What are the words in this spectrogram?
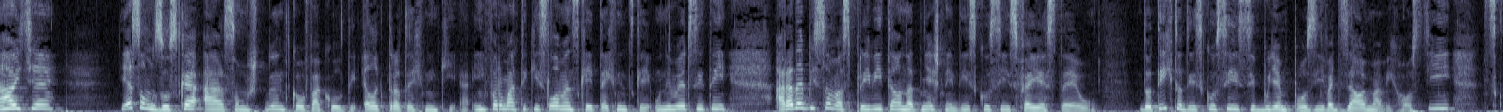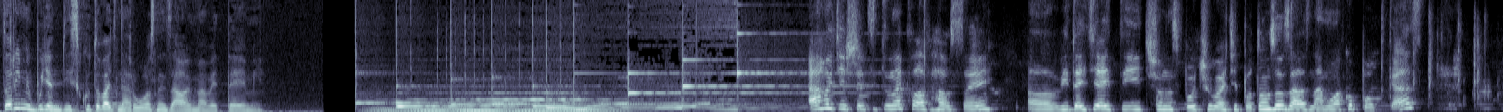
Ahojte, ja som Zuzka a som študentkou Fakulty elektrotechniky a informatiky Slovenskej technickej univerzity a rada by som vás privítal na dnešnej diskusii z FESTU. Do týchto diskusí si budem pozývať zaujímavých hostí, s ktorými budem diskutovať na rôzne zaujímavé témy. Ahojte všetci tu na Clubhouse. Uh, vítajte aj tí, čo nás počúvate potom zo záznamu ako podcast.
